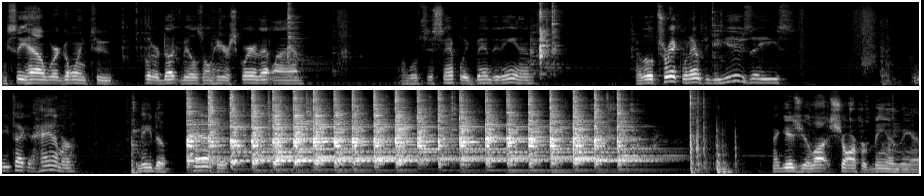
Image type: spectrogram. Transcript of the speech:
you see how we're going to put our duck bills on here, square that line, and we'll just simply bend it in. A little trick whenever you use these, you need to take a hammer, you need to tap it. That gives you a lot sharper bend then.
